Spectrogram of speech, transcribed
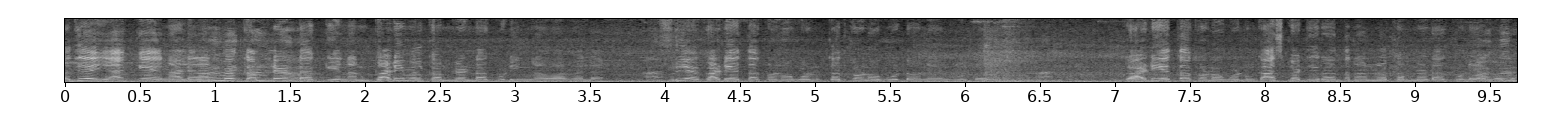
ಅದೇ ಯಾಕೆ? ನಾಳೆ ನನ್ನ ಮೇಲೆ ಕಂಪ್ಲೇಂಟ್ ಹಾಕಿ ನನ್ನ ಗಾಡಿ ಮೇಲೆ ಕಂಪ್ಲೇಂಟ್ ಹಾಕ್ಬಿಡಿ ನಾವು ಆಮೇಲೆ. ಫ್ರೀಯಾಗಿ ಗಾಡಿ ಎತ್ತಕೊಂಡು ಹೋಗೋಣ ಕತ್ಕೊಂಡು ಹೋಗ್ಬಿಟ್ಟು ಅವ್ನು ಅಂದ್ಬಿಟ್ಟು. ಗಾಡಿ ಎತ್ತಕೊಂಡು ಹೋಗ್ಬಿಟ್ಟು ಕಾಸು ಕಟ್ಟಿರ ಅಂತ ನನ್ನ ಮೇಲೆ ಕಂಪ್ಲೇಂಟ್ ಹಾಕ್ಬಿಡಿ ಆಮೇಲೆ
